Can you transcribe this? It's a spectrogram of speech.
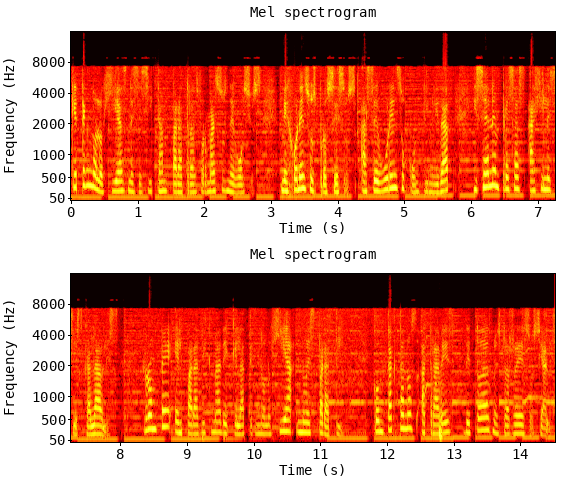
qué tecnologías necesitan para transformar sus negocios, mejoren sus procesos, aseguren su continuidad y sean empresas ágiles y escalables. Rompe el paradigma de que la tecnología no es para ti. Contáctanos a través de todas nuestras redes sociales.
